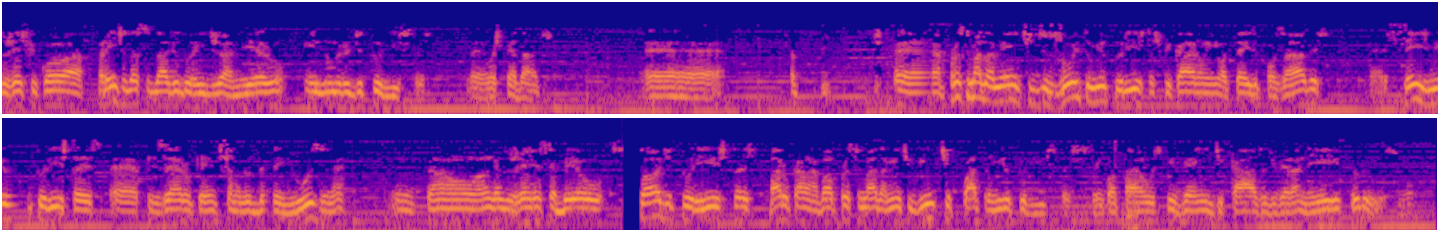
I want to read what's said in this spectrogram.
dos Reis ficou à frente da cidade do Rio de Janeiro em número de turistas é, hospedados. É, é, aproximadamente 18 mil turistas ficaram em hotéis e pousadas, 6 é, mil turistas é, fizeram o que a gente chama de day use, né? Então, Angra dos Reis recebeu só de turistas para o carnaval aproximadamente 24 mil turistas, sem contar os que vêm de casa, de veraneio, tudo isso. Né?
